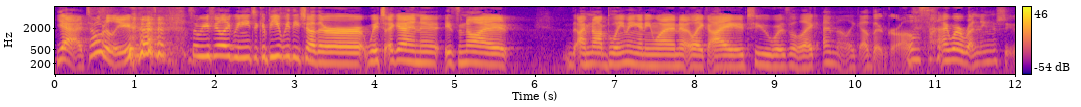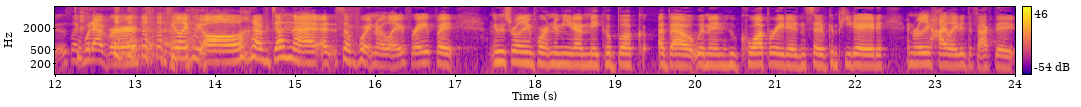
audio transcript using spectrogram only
Yeah, totally. so we feel like we need to compete with each other, which again is not I'm not blaming anyone. Like I too was like I'm not like other girls. I wear running shoes, like whatever. I feel like we all have done that at some point in our life, right? But it was really important to me to make a book about women who cooperated instead of competed and really highlighted the fact that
